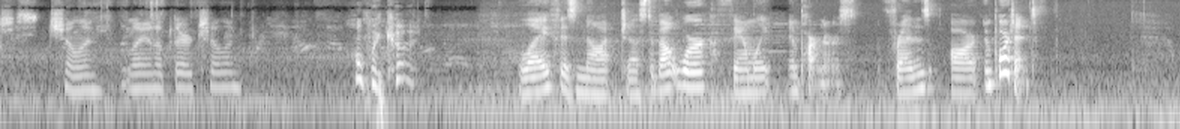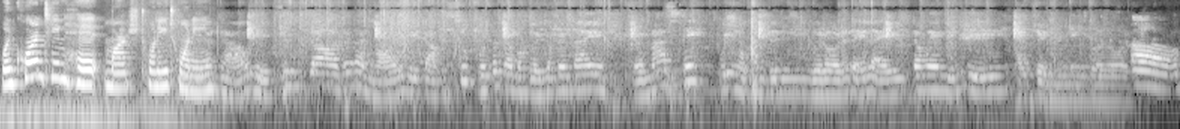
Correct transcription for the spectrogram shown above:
Just chilling, laying up there chilling. Oh my god. Life is not just about work, family, and partners. Friends are important. When quarantine hit March 2020, Thảo thì xin cho Trấn Thành hỏi về cảm xúc của tất cả mọi người trong đêm nay về Mastic nguyên một hành trình vừa rồi đã để lại trong em những gì hành trình vừa rồi Oh.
